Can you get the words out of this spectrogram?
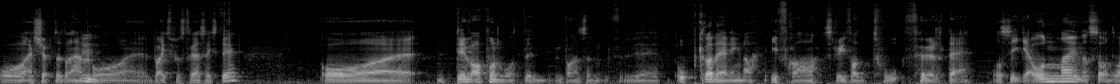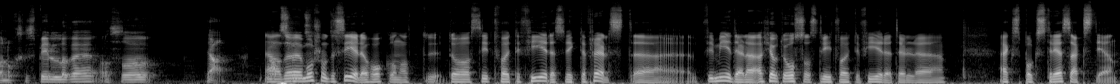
Og jeg kjøpte det mm. på, eh, på Xbox 360. Og eh, det var på en måte bare en sånn eh, oppgradering da fra Street Fighter 2, følte jeg. Og så gikk jeg online og så det var norske spillere, og så Ja. Ja, Det er morsomt du sier det, Håkon, at du, du har Street Fighter 4 som gikk frelst. Uh, for min del, jeg kjøpte jo også Street Fighter 4 til uh, Xbox 360 igjen,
